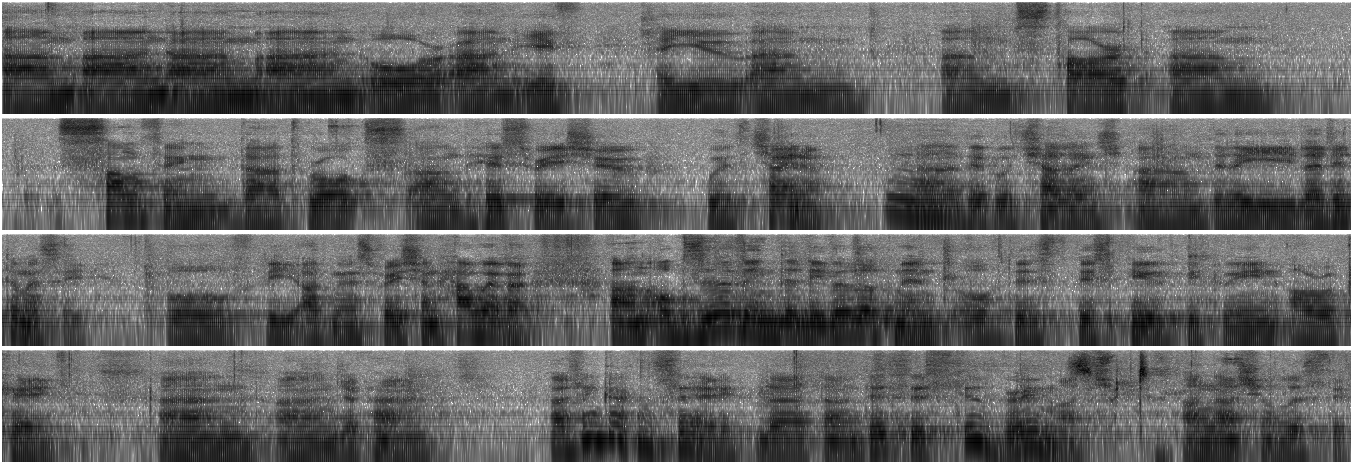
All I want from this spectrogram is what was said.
Um, and, um, and, or um, if you um, um, start um, something that rocks um, the history issue with China, uh, that would challenge um, the legitimacy of the administration. However, on observing the development of this dispute between ROK and, and Japan, I think I can say that uh, this is still very much a nationalistic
